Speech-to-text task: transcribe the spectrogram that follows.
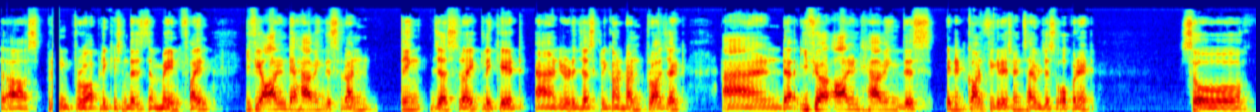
uh, Spring Pro application. That is the main file. If you aren't having this run thing, just right click it and you just click on run project. And uh, if you aren't having this edit configurations, I will just open it. So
